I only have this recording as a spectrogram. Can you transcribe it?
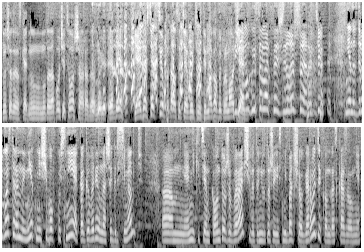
Ну что тогда сказать? Ну, ну тогда получается лошара, да. Ну, я, я- я изо всех сил пытался тебя вытянуть, ты могла бы Да промолчать. Я могу и сама сказать, что лошара. чё. Не, но с другой стороны, нет ничего вкуснее, как говорил наш Игорь Семенович эм, Никитенко, он тоже выращивает, у него тоже есть небольшой огородик, он рассказывал мне.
